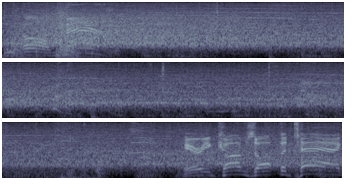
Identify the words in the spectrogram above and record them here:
Oh, man. Here he comes off the tag.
